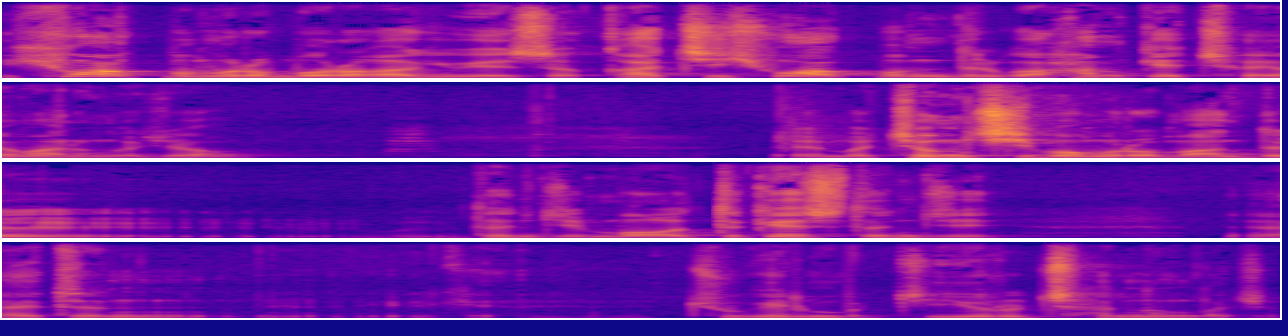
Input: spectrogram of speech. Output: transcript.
흉악범으로 몰아가기 위해서 같이 흉악범들과 함께 처형하는 거죠. 예, 뭐 정치범으로 만들든지 뭐 어떻게 해서든지 하여튼 이렇게 죽일 이유를 찾는 거죠.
